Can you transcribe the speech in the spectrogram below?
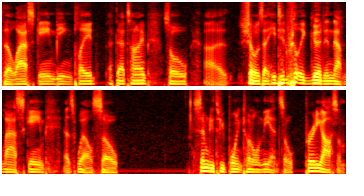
the last game being played at that time. So uh, shows that he did really good in that last game as well. So 73 point total in the end. So pretty awesome.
